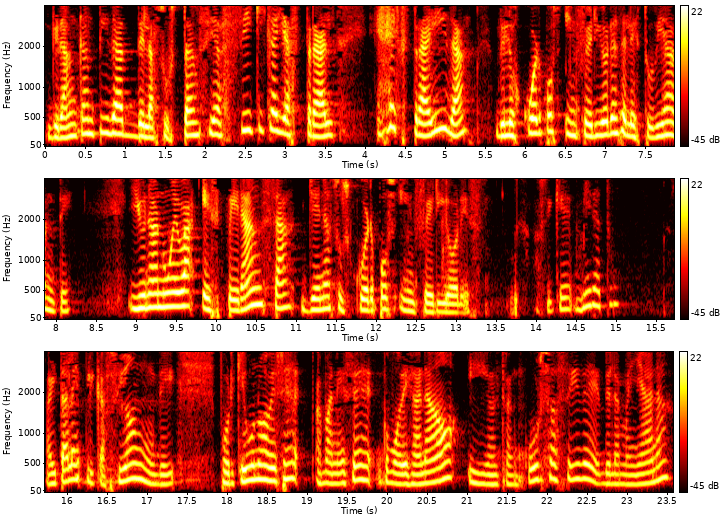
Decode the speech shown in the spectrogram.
gran cantidad de la sustancia psíquica y astral es extraída de los cuerpos inferiores del estudiante y una nueva esperanza llena sus cuerpos inferiores. Así que mira tú, ahí está la explicación de por qué uno a veces amanece como desganado y en el transcurso así de, de la mañana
